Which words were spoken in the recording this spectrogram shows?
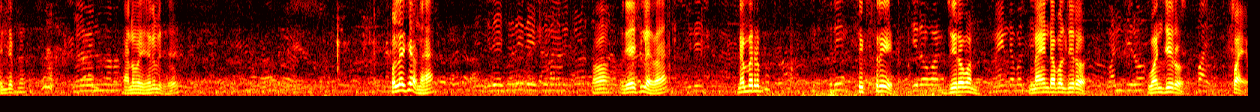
ఏం చెప్పినా ఎనభై ఎనిమిది. పొల్లేసావునా ఇది వేసలేదా? Number six three six three zero one nine double zero one zero five.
